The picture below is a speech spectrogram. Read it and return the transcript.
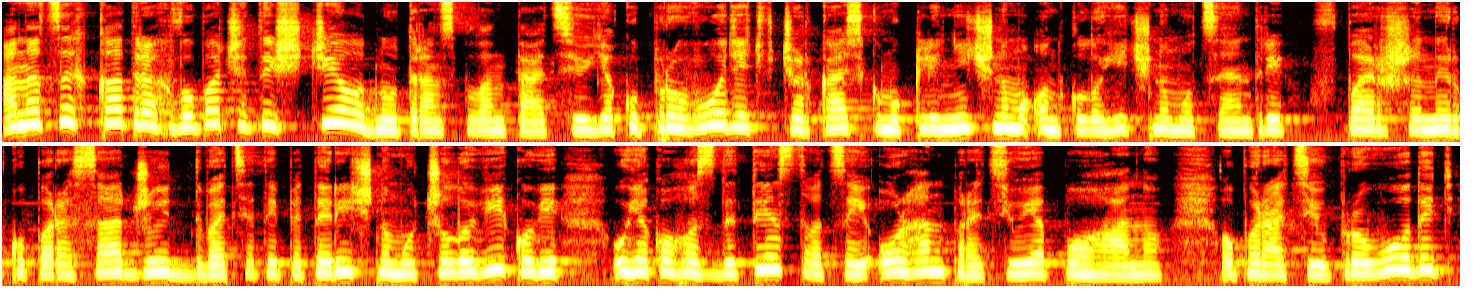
А на цих кадрах ви бачите ще одну трансплантацію, яку проводять в Черкаському клінічному онкологічному центрі. Вперше нирку пересаджують 25-річному чоловікові, у якого з дитинства цей орган працює погано. Операцію проводить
